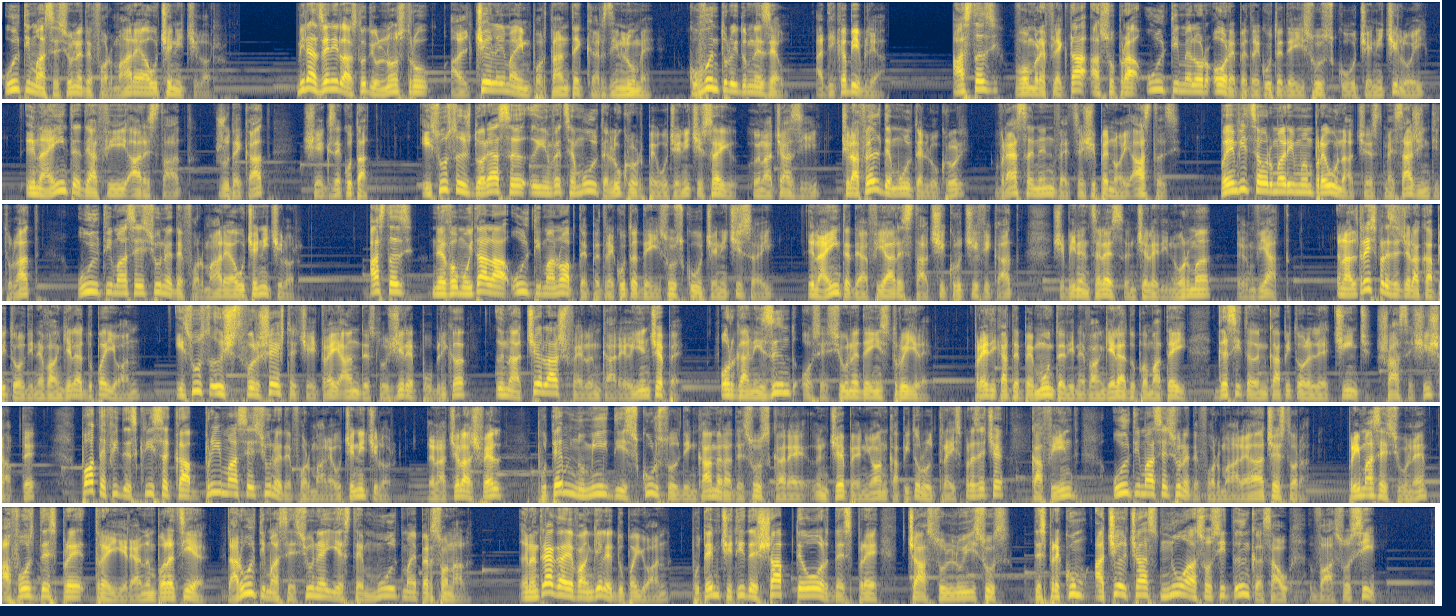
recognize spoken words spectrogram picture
ultima sesiune de formare a ucenicilor. Bine ați venit la studiul nostru al celei mai importante cărți din lume, Cuvântul lui Dumnezeu, adică Biblia. Astăzi vom reflecta asupra ultimelor ore petrecute de Isus cu ucenicii lui, înainte de a fi arestat, judecat și executat. Isus își dorea să îi învețe multe lucruri pe ucenicii săi în acea zi și la fel de multe lucruri vrea să ne învețe și pe noi astăzi. Vă invit să urmărim împreună acest mesaj intitulat Ultima sesiune de formare a ucenicilor. Astăzi ne vom uita la ultima noapte petrecută de Isus cu ucenicii săi, înainte de a fi arestat și crucificat și, bineînțeles, în cele din urmă, înviat. În al 13-lea capitol din Evanghelia după Ioan, Isus își sfârșește cei trei ani de slujire publică în același fel în care îi începe, organizând o sesiune de instruire. Predicate pe munte din Evanghelia după Matei, găsită în capitolele 5, 6 și 7, poate fi descrisă ca prima sesiune de formare a ucenicilor. În același fel, putem numi discursul din camera de sus, care începe în Ioan capitolul 13, ca fiind ultima sesiune de formare a acestora. Prima sesiune a fost despre trăirea în împărăție, dar ultima sesiune este mult mai personală. În întreaga Evanghelie după Ioan, putem citi de șapte ori despre ceasul lui Isus, despre cum acel ceas nu a sosit încă sau va sosi.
